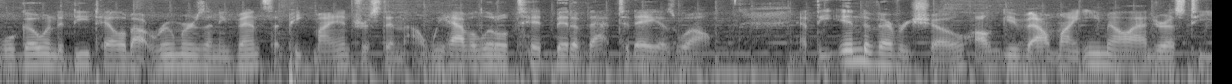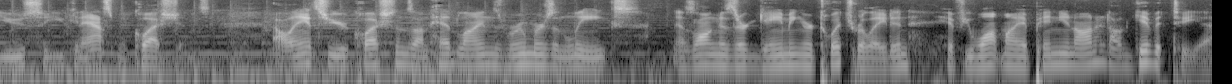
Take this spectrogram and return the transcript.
We'll go into detail about rumors and events that pique my interest, and uh, we have a little tidbit of that today as well. At the end of every show, I'll give out my email address to you so you can ask me questions. I'll answer your questions on headlines, rumors, and leaks, as long as they're gaming or Twitch related. If you want my opinion on it, I'll give it to you.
